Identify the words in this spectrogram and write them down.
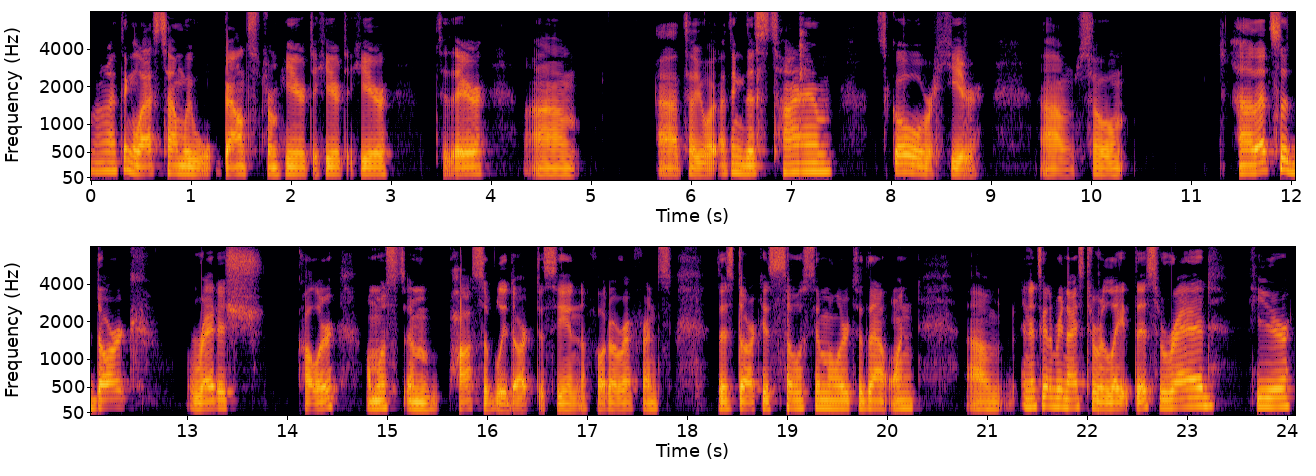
I think last time we bounced from here to here to here to there. Um, I'll tell you what, I think this time, let's go over here. Um, so uh, that's a dark reddish color, almost impossibly dark to see in the photo reference. This dark is so similar to that one. Um, and it's going to be nice to relate this red here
